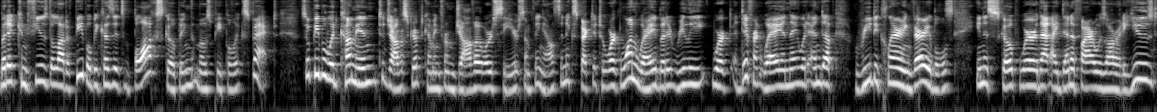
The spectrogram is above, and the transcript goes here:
but it confused a lot of people because it's block scoping that most people expect. So people would come in to JavaScript coming from Java or C or something else and expect it to work one way, but it really worked a different way, and they would end up redeclaring variables in a scope where that identifier was already used,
